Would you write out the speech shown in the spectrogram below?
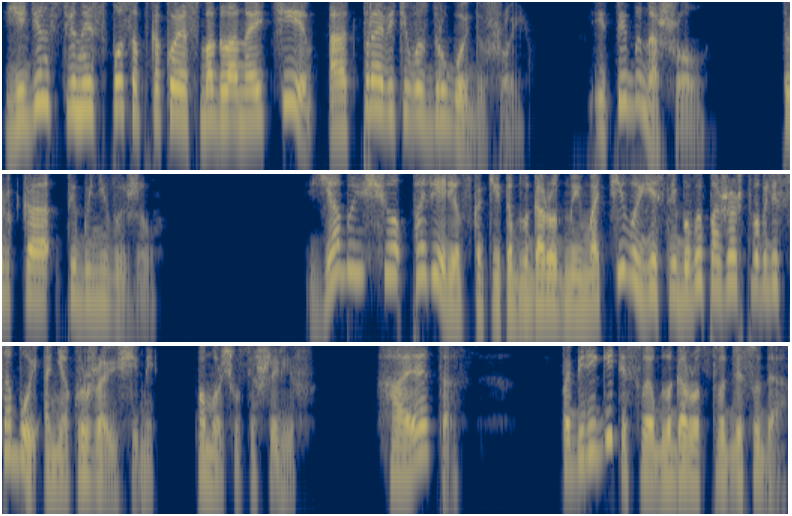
Единственный способ, какой я смогла найти, отправить его с другой душой. И ты бы нашел. Только ты бы не выжил. Я бы еще поверил в какие-то благородные мотивы, если бы вы пожертвовали собой, а не окружающими, — поморщился шериф. А это... Поберегите свое благородство для суда.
